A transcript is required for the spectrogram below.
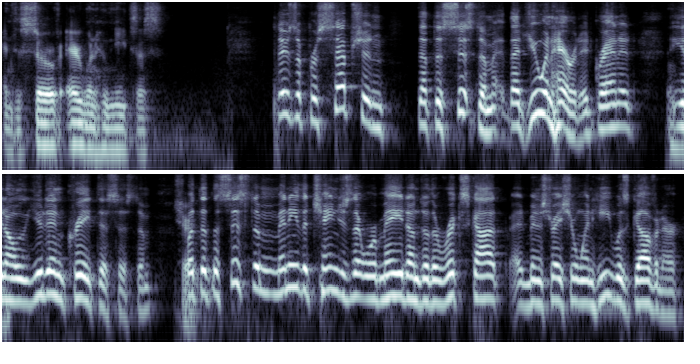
and to serve everyone who needs us. There's a perception that the system that you inherited, granted, mm-hmm. you know, you didn't create this system, sure. but that the system, many of the changes that were made under the Rick Scott administration when he was governor,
